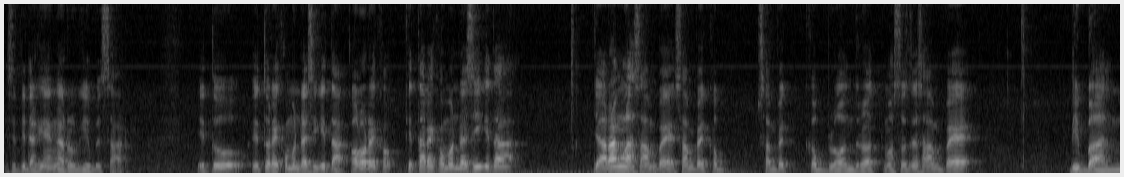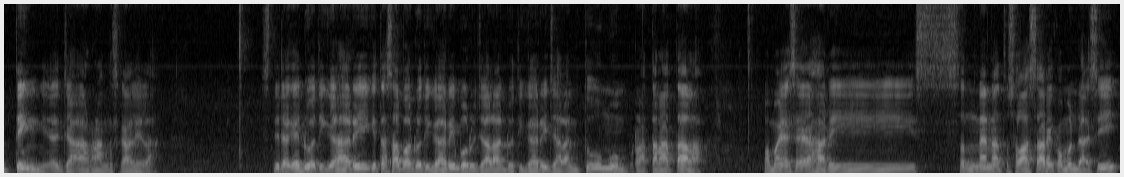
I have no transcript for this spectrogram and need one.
setidaknya nggak rugi besar. Itu itu rekomendasi kita. Kalau reko, kita rekomendasi kita jarang lah sampai sampai ke sampai ke blondrot maksudnya sampai dibanting ya jarang sekali lah. Setidaknya dua tiga hari kita sabar dua tiga hari baru jalan. Dua tiga hari jalan itu umum rata-rata lah. Mamanya saya hari Senin atau Selasa rekomendasi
